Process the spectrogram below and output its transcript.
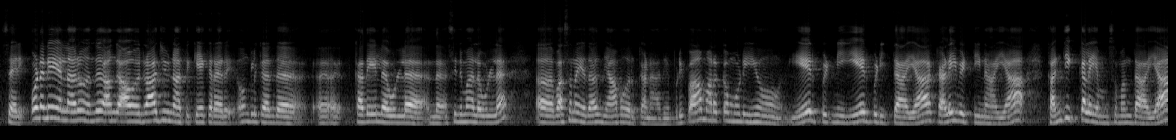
சரி. உடனே எல்லாரும் வந்து அங்கே அவர் ராஜீவ்நாத் கேட்குறாரு உங்களுக்கு அந்த கதையில் உள்ள அந்த சினிமாவில் உள்ள வசனம் ஏதாவது ஞாபகம் இருக்கானா? அது எப்படிப்பா மறக்க முடியும்? ஏர் நீ ஏர் பிடித்தாயா? களை வெட்டினாயா? கஞ்சிக்கலையம் சுமந்தாயா?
